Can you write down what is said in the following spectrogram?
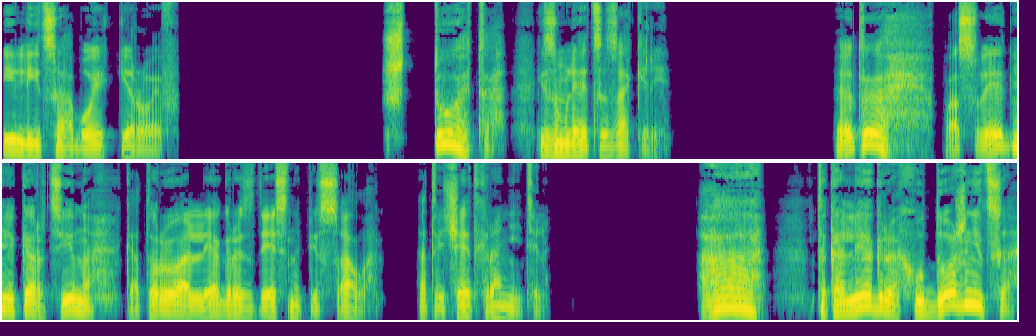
и лица обоих героев. «Что это?» — изумляется Закери. «Это последняя картина, которую Аллегра здесь написала», — отвечает хранитель. «А, «Так Аллегра — художница?»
